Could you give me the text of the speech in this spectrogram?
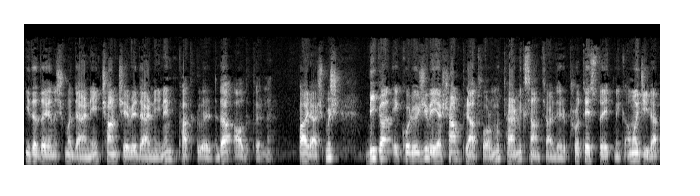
İDA Dayanışma Derneği, Çan Çevre Derneği'nin katkılarını da aldıklarını paylaşmış. Biga Ekoloji ve Yaşam Platformu termik santralleri protesto etmek amacıyla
